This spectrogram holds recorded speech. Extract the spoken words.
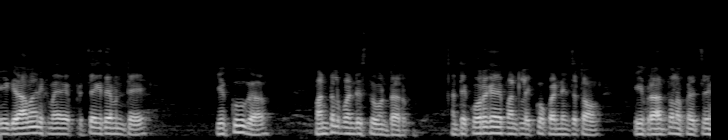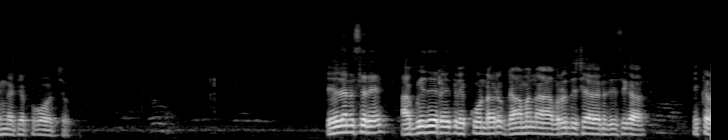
ఈ గ్రామానికి ప్రత్యేకత ఏమంటే ఎక్కువగా పంటలు పండిస్తూ ఉంటారు. అంటే కూరగాయ పంటలు ఎక్కువ పండించటం ఈ ప్రాంతంలో ప్రత్యేకంగా చెప్పుకోవచ్చు. ఏదైనా సరే అభ్యుదయ రైతులు ఎక్కువ ఉంటారు గ్రామాన్ని అభివృద్ధి చేయాలనే దిశగా ఇక్కడ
